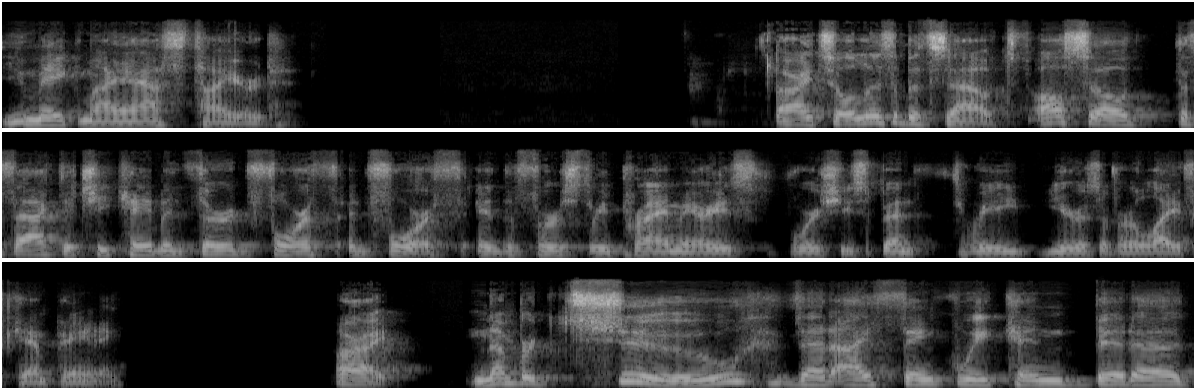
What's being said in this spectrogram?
you make my ass tired. All right, so Elizabeth's out. Also, the fact that she came in third, fourth, and fourth in the first three primaries where she spent three years of her life campaigning. All right, Number two, that I think we can bid a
